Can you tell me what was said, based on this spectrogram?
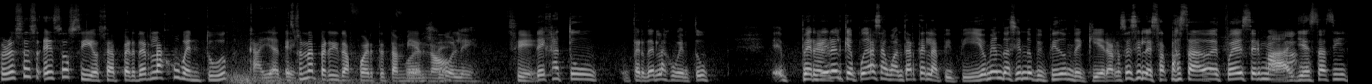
Pero eso, es- eso sí, o sea, perder la juventud Cállate. es una pérdida fuerte también, ¿no? Híjole. Sí. Deja tú perder la juventud. Perder el que puedas aguantarte la pipí. Yo me ando haciendo pipí donde quiera. No sé si les ha pasado después de ser mamá. Ay, es así.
